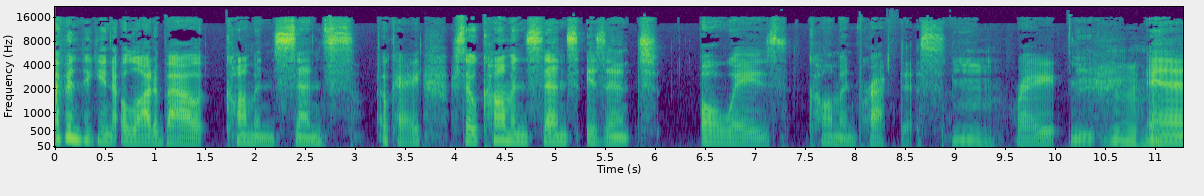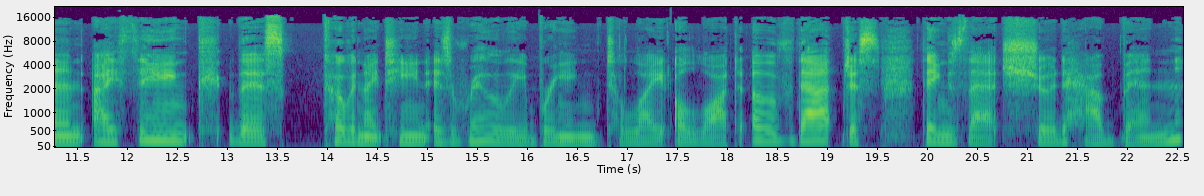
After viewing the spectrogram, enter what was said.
I've been thinking a lot about common sense. Okay, so common sense isn't always common practice, right? Mm-hmm. And I think this COVID 19 is really bringing to light a lot of that, just things that should have been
